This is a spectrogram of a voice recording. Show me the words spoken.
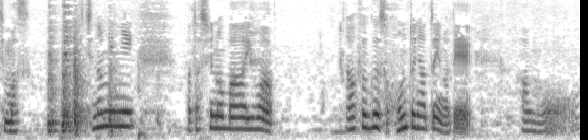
します。ちなみに、私の場合は、アウフグース本当に暑いので、あの、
